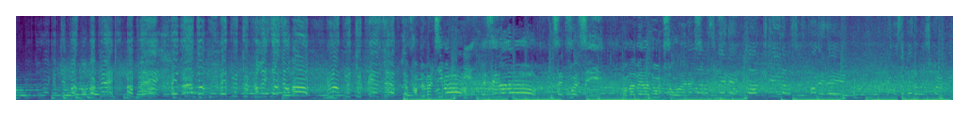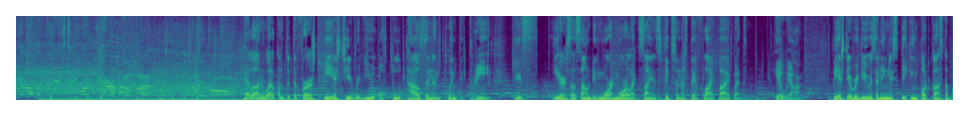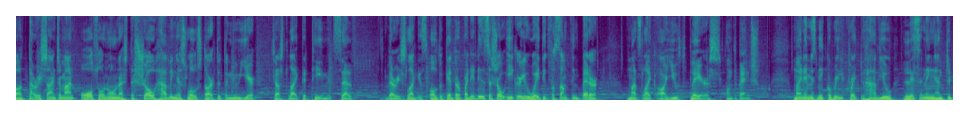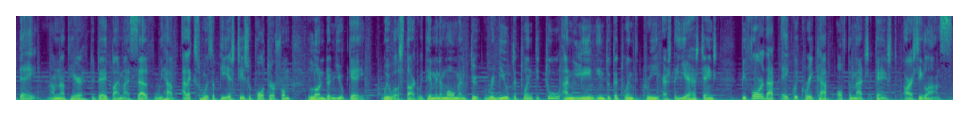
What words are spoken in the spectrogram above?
Une petite passe pour Mbappé, Mbappé, et but, et but de Paris Saint-Germain, le but du PSG. La frappe de Baltimore, et c'est Nono Cette fois-ci, on avait un doute sur l'action. Marquinhos has put it in. It was a bit of a scrappy goal, but PSG won't care about that. No more. Hello and welcome to the first PSG review of 2023. These years are sounding more and more like science fiction as they fly by, but here we are. PSG Review is an English speaking podcast about Paris Saint Germain, also known as the show having a slow start to the new year, just like the team itself. Very sluggish altogether, but it is a show eagerly waiting for something better, much like our youth players on the bench. My name is Mikko, really great to have you listening. And today, I'm not here today by myself. We have Alex, who is a PSG supporter from London, UK. We will start with him in a moment to review the 22 and lean into the 23 as the year has changed. Before that, a quick recap of the match against RC Lens.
